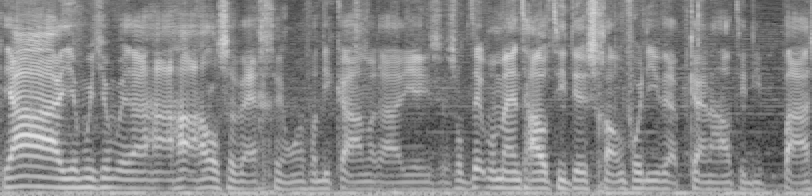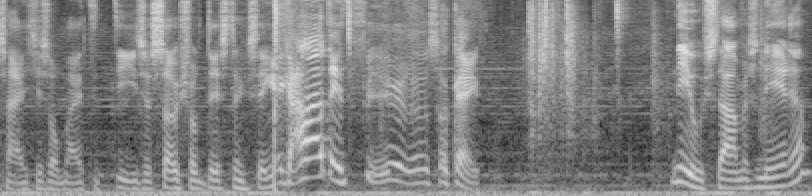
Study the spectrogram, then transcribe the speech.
ja, je moet je, haal ze weg, jongen, van die camera, jezus. Op dit moment houdt hij dus gewoon voor die webcam, houdt hij die paaseitjes op mij te teasen. Social distancing. Ik haat dit virus. Oké. Nieuws, dames en heren.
